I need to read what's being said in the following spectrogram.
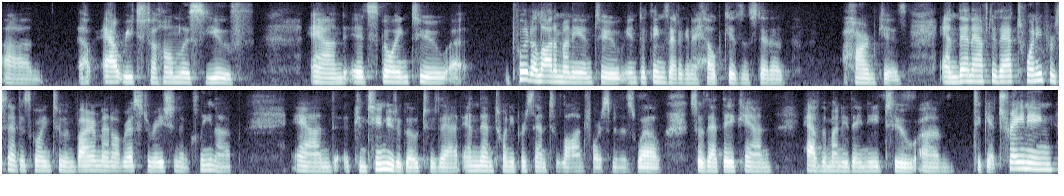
um, outreach to homeless youth. And it's going to uh, put a lot of money into into things that are going to help kids instead of harm kids. And then after that, 20% is going to environmental restoration and cleanup and continue to go to that. And then 20% to law enforcement as well, so that they can have the money they need to, um, to get training.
